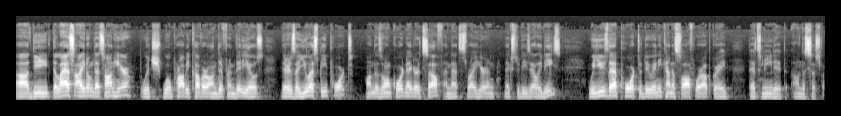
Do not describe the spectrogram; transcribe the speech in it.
Uh, the, the last item that's on here which we'll probably cover on different videos. There's a USB port on the zone coordinator itself, and that's right here in, next to these LEDs. We use that port to do any kind of software upgrade that's needed on the system.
